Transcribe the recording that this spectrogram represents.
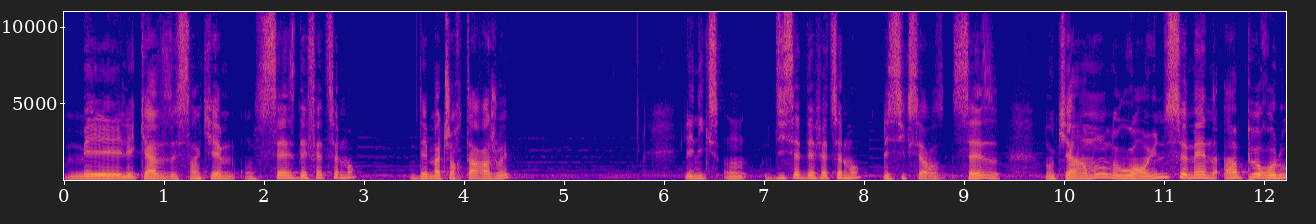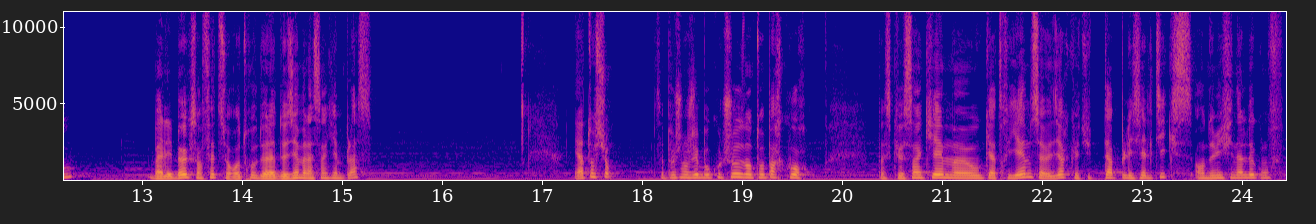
Mais les Cavs, 5e, ont 16 défaites seulement. Des matchs en retard à jouer. Les Knicks ont 17 défaites seulement. Les Sixers, 16. Donc il y a un monde où, en une semaine un peu relou, bah, les Bucks, en fait, se retrouvent de la deuxième à la cinquième place. Et attention, ça peut changer beaucoup de choses dans ton parcours. Parce que 5ème ou 4ème, ça veut dire que tu tapes les Celtics en demi-finale de conf.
